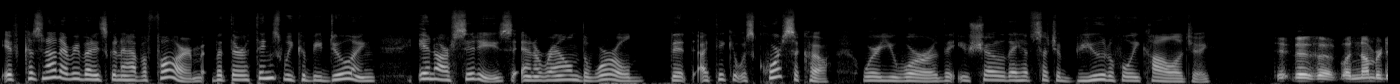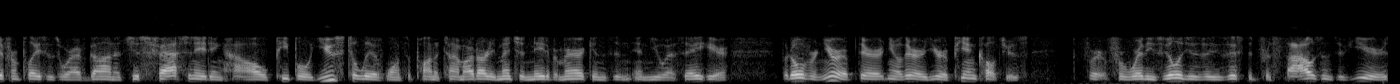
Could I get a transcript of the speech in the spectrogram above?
if, because not everybody's going to have a farm, but there are things we could be doing in our cities and around the world that I think it was Corsica where you were that you show they have such a beautiful ecology. There's a, a number of different places where I've gone. It's just fascinating how people used to live once upon a time. I'd already mentioned Native Americans in, in USA here, but over in Europe, there you know there are European cultures for for where these villages existed for thousands of years,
